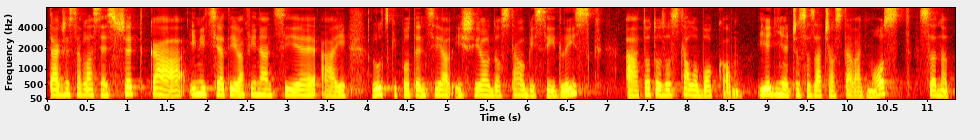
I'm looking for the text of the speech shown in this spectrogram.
Takže sa vlastne všetká iniciatíva financie aj ľudský potenciál išiel do stavby sídlisk a toto zostalo bokom. Jedine, čo sa začal stavať most, SNP,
